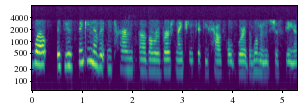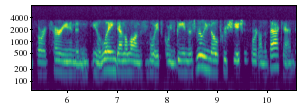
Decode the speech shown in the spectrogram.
Well, if you're thinking of it in terms of a reverse 1950s household where the woman is just being authoritarian and, you know, laying down the law and this is the way it's going to be and there's really no appreciation for it on the back end,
